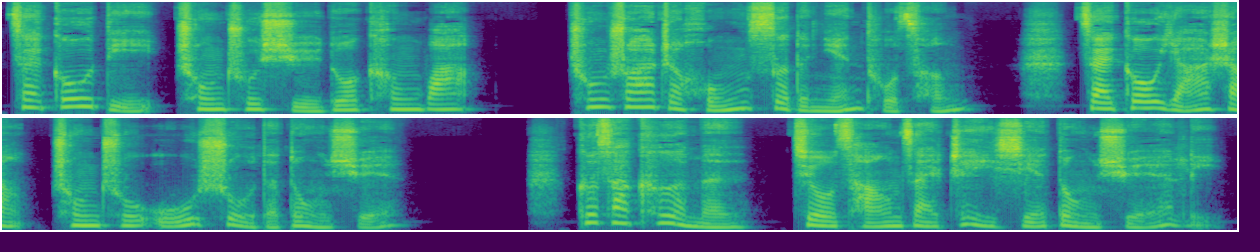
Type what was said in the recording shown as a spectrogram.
在沟底冲出许多坑洼，冲刷着红色的粘土层，在沟崖上冲出无数的洞穴，哥萨克们就藏在这些洞穴里。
